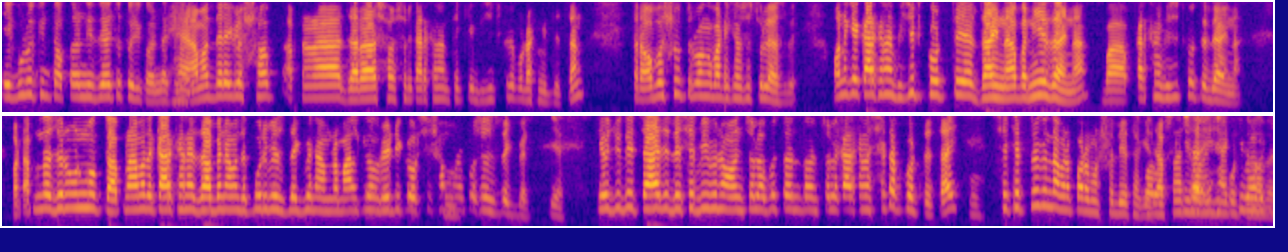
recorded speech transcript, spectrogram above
এগুলো কিন্তু আপনারা নিজেরাই তো তৈরি করেন নাকি হ্যাঁ আমাদের এগুলো সব আপনারা যারা সরাসরি কারখানা থেকে ভিজিট করে প্রোডাক্ট নিতে চান তারা অবশ্যই উত্তরবঙ্গ বাটিক হাউসে চলে আসবে। অনেকে কারখানা ভিজিট করতে যায় না বা নিয়ে যায় না বা কারখানা ভিজিট করতে দেয় না। বাট আপনাদের জন্য উন্মুক্ত আপনারা আমাদের কারখানায় যাবেন আমাদের পরিবেশ দেখবেন আমরা মাল কীভাবে রেডি করছি সম্পূর্ণ প্রসেস দেখবেন। কেউ যদি চায় যে দেশের বিভিন্ন অঞ্চল অপ্রত্যন্ত অঞ্চলে কারখানা সেট করতে চায়। সেক্ষেত্রেও কিন্তু আমরা পরামর্শ দিয়ে থাকি আপনারা কীভাবে কি হ্যাঁ করতে কীভাবে হবে?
